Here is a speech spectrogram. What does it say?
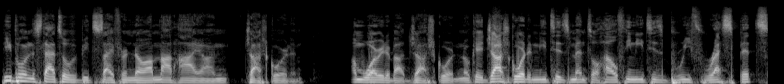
People in the stats overbeat cipher No, I'm not high on Josh Gordon. I'm worried about Josh Gordon. Okay, Josh Gordon needs his mental health. He needs his brief respites.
